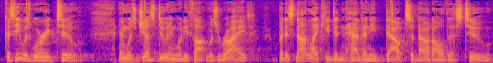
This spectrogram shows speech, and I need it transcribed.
because he was worried too and was just doing what he thought was right, but it's not like he didn't have any doubts about all this too.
